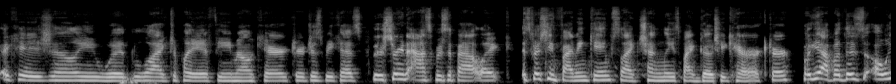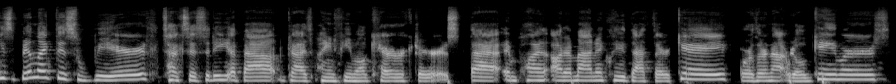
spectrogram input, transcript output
occasionally would like to play a female character just because there's certain aspects about like, especially in fighting games, like Chun Li is my go-to character. But yeah, but there's always been like this weird toxicity about guys playing female characters that imply automatically that they're gay or they're not real gamers.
